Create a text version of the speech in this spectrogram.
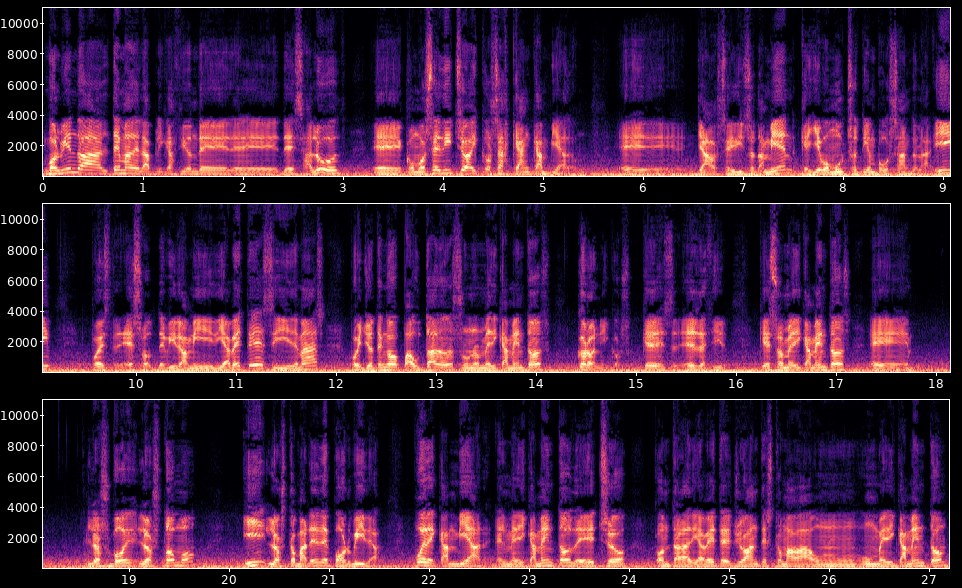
volviendo al tema de la aplicación de, salud, eh, como os he dicho, hay cosas que han cambiado. ya os he dicho también que llevo mucho tiempo usándola y pues eso, debido a mi diabetes y demás, pues yo tengo pautados unos medicamentos crónicos, que es, decir, que esos medicamentos los voy, los tomo y los tomaré de por vida. Puede cambiar el medicamento, de hecho, contra la diabetes yo antes tomaba un, medicamento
